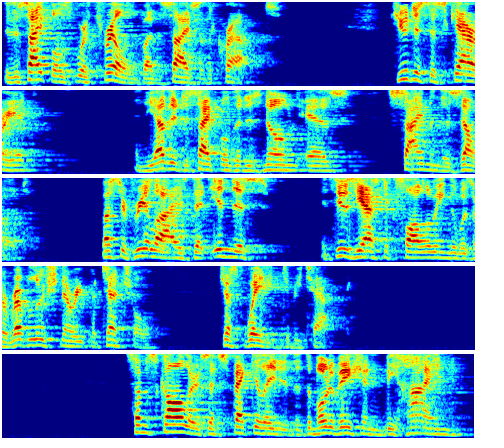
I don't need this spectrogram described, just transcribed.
The disciples were thrilled by the size of the crowds. Judas Iscariot and the other disciple that is known as Simon the Zealot must have realized that in this enthusiastic following there was a revolutionary potential just waiting to be tapped. Some scholars have speculated that the motivation behind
